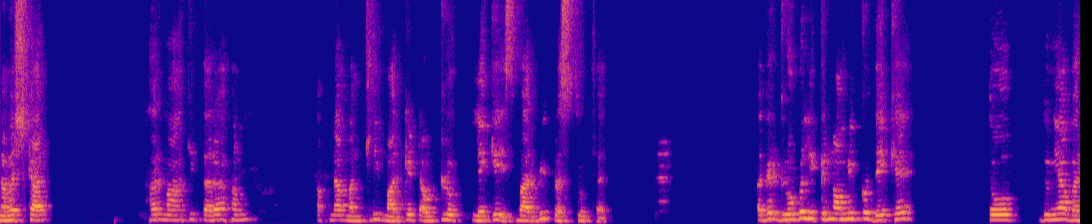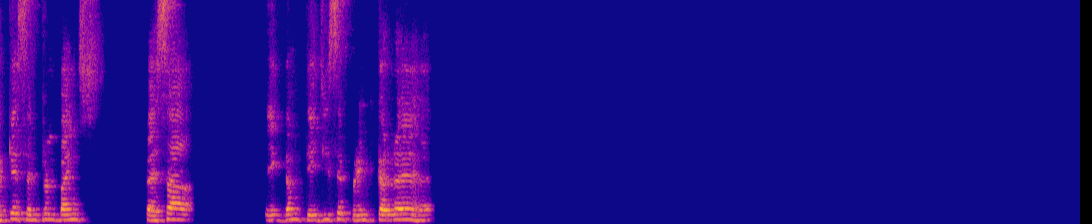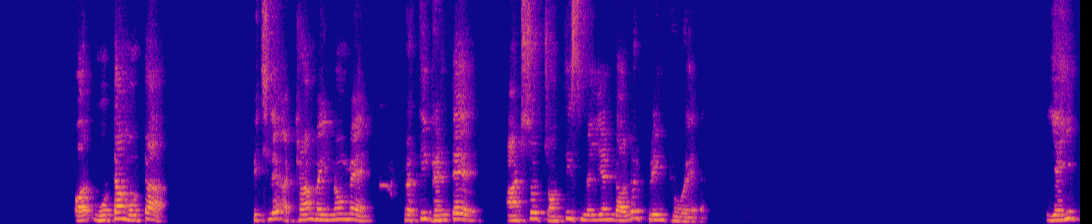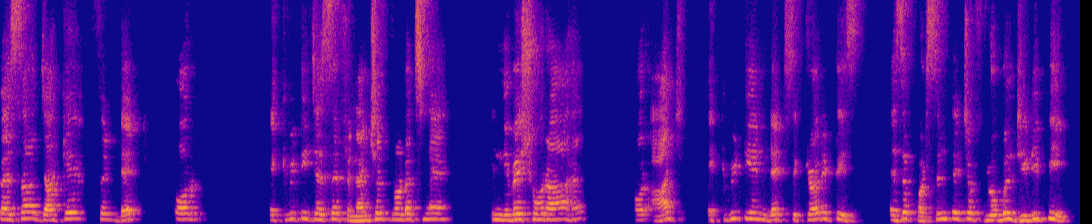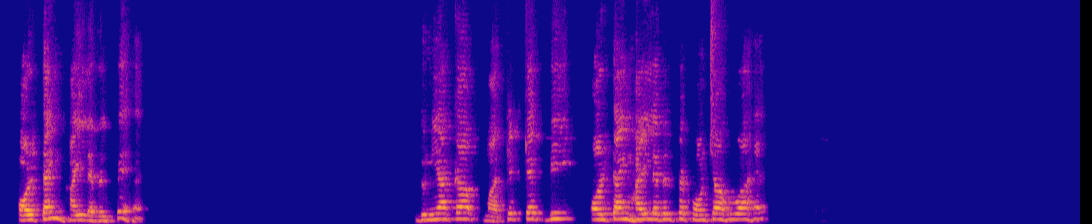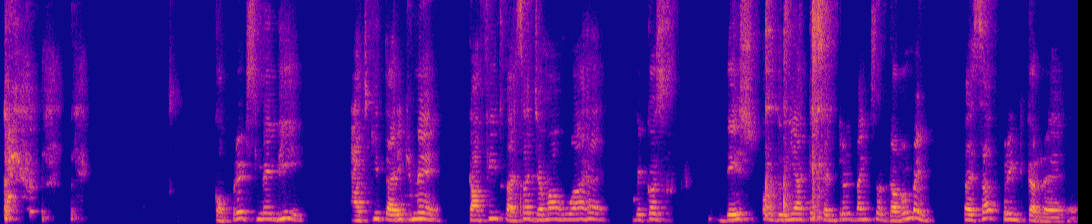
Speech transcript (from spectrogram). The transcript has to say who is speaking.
Speaker 1: नमस्कार। हर माह की तरह हम अपना मंथली मार्केट आउटलुक लेके इस बार भी प्रस्तुत है। अगर ग्लोबल इकोनॉमी को देखें तो दुनिया भर के सेंट्रल बैंक्स पैसा एकदम तेज़ी से प्रिंट कर रहे हैं। और मोटा मोटा पिछले 18 महीनों में प्रति घंटे 834 मिलियन डॉलर प्रिंट हुए हैं। यही पैसा जाके फिर डेट और इक्विटी जैसे फाइनेंशियल प्रोडक्ट्स में निवेश हो रहा है और आज equity and debt securities as a percentage of global GDP all time high level पे है। दुनिया का मार्केट कैप भी ऑल टाइम हाई लेवल पे पहुँचा हुआ है। कॉर्पोरेट्स में भी आज की तारीख में काफ़ी पैसा जमा हुआ है बिकॉज़ देश और दुनिया के सेंट्रल बैंक्स और गवर्नमेंट पैसा प्रिंट कर रहे हैं।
